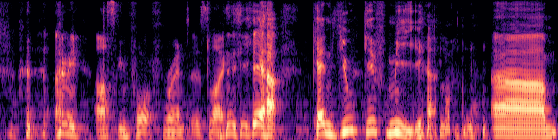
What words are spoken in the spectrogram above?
I mean, asking for a friend is like, yeah. Can you give me? um.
